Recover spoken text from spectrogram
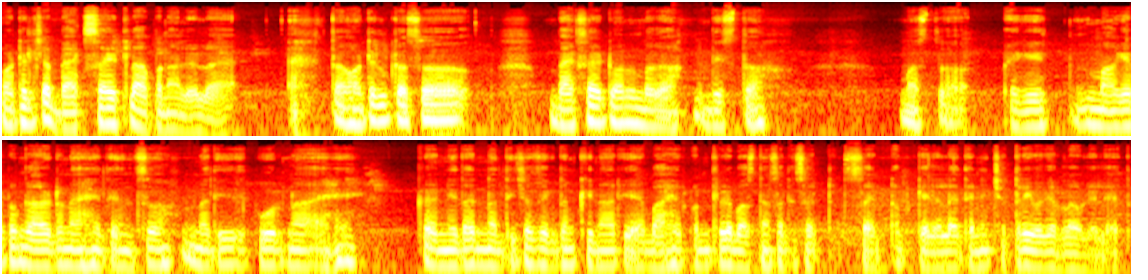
हॉटेलच्या बॅक साईडला आपण आलेलो आहे. तर हॉटेल कसं बॅक साईडवरून बघा दिसतं. मस्त पैकी मागे पण गार्डन आहे त्यांचं नदी पूर्ण आहे. क नदीच्याच एकदम किनारी आहे बाहेर पण तिकडे बसण्यासाठी सेट सेटअप केलेलं आहे त्यांनी छत्री वगैरे लावलेले आहेत.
